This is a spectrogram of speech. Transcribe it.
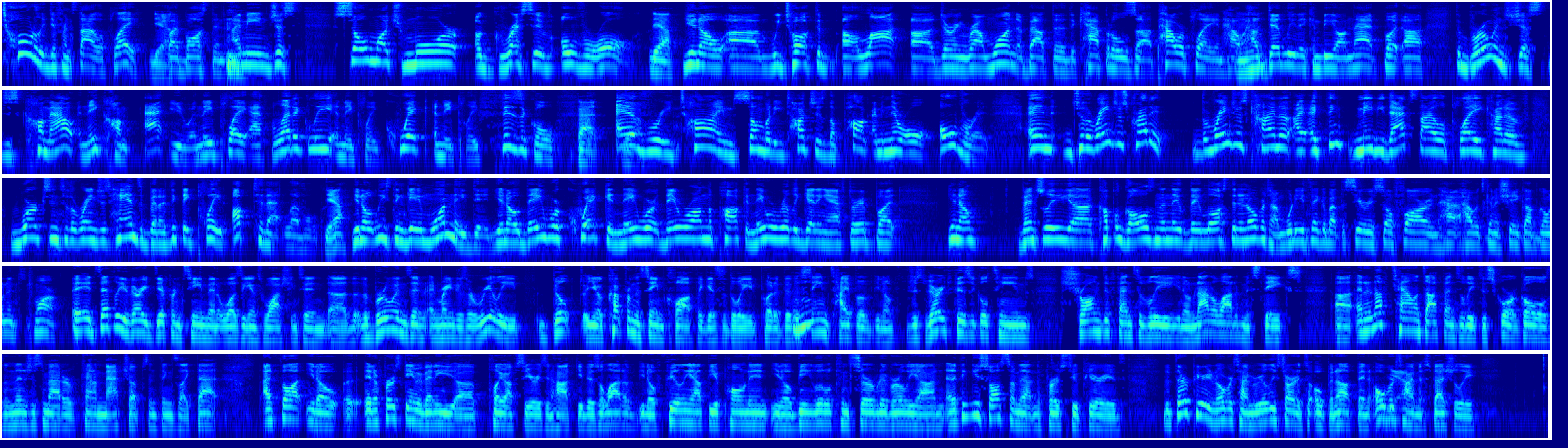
totally different style of play Yeah. by Boston. I mean, just so much more aggressive overall. Yeah. You know, um, we talked a, a lot uh, during round one about the the Capitals' uh, power play and how, how Mm-hmm. deadly they can be on that. But uh, the Bruins just just come out and they come at you and they play athletically and they play quick and they play physical. That- yeah. every time somebody touches the puck, I mean, they're all over it. And to the Rangers' credit. The Rangers kind of, I, I think maybe that style of play kind of works into the Rangers' hands a bit. I think they played up to that level. Yeah. You know, at least in game one they did. You know, they were quick and they were they were on the puck and they were really getting after it. But you know, eventually uh, a couple goals, and then they, they lost it in overtime. What do you think about the series so far and how, how it's going to shake up going into tomorrow? It's definitely a very different team than it was against Washington. Uh, the, the, Bruins and, and, Rangers are really built, you know, cut from the same cloth. I guess is the way you'd put it. They're mm-hmm. the same type of, you know, just very physical teams, strong defensively. You know, not a lot of mistakes, uh, and enough talent offensively to score goals. And then it's just a matter of kind of matchups and things like that. I thought, you know, in a first game of any uh, playoff series in hockey, there's a lot of, you know, feeling out the opponent, you know, being a little conservative early on. And I think you saw some of that in the first two periods. The third period in overtime really started to open up, and overtime yeah. especially.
